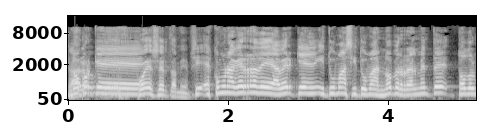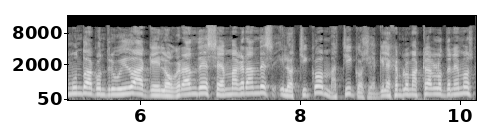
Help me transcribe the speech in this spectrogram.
no porque. Puede ser también. Sí, es como una guerra de a ver quién y tú más y tú más, ¿no? Pero realmente todo el mundo ha contribuido a que los grandes sean más grandes y los chicos más chicos. Y aquí el ejemplo más claro lo tenemos.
